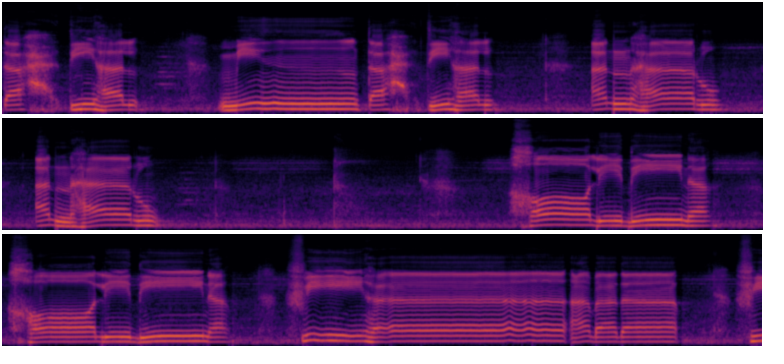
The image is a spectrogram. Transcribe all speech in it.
তাহতিহাল, মিন তাহতিহাল আনহারু আনহারু خالدين خالدين فيها أبدا ফি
